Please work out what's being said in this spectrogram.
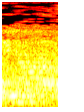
Obrigado.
